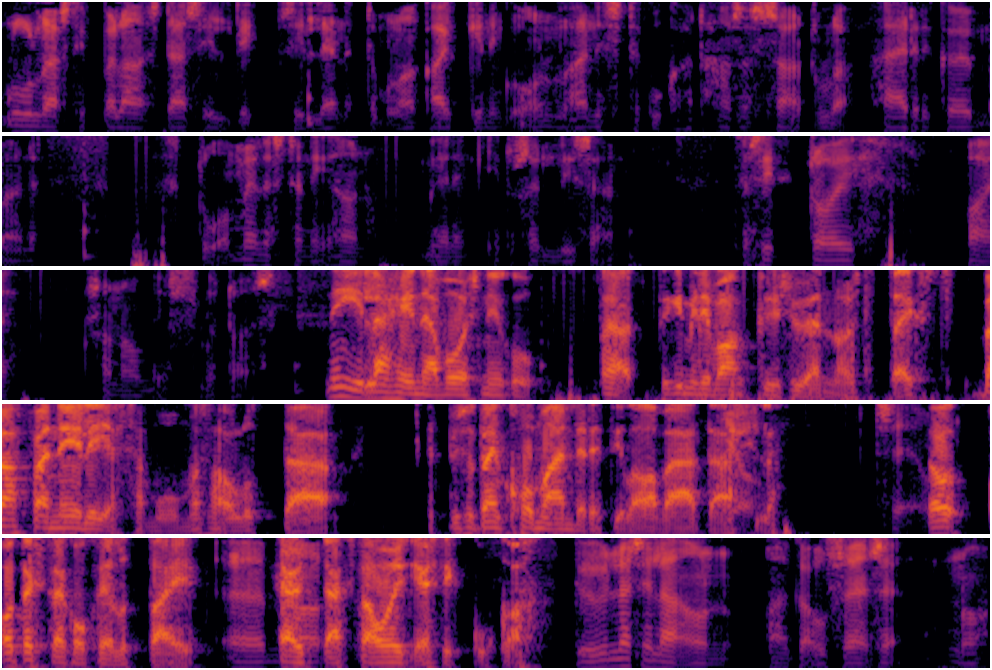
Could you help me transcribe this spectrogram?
luultavasti pelaan sitä silti silleen, että mulla on kaikki niinku online, sitten kuka tahansa saa tulla häiriköimään. Et tuo mielestäni ihan mielenkiintoisen lisän. Ja sitten toi, vai sanoo jos sulle taas. Niin, lähinnä voisi niinku, tai teki vaan kysyä noista, että eikö Baffa 4 muun muassa ollut tää, että pystytään commander-tilaa vääntää Joo. sillä se on. Oletteko sitä kokeillut tai öö, käyttääkö sitä oikeasti kuka? Kyllä sillä on aika usein se, no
